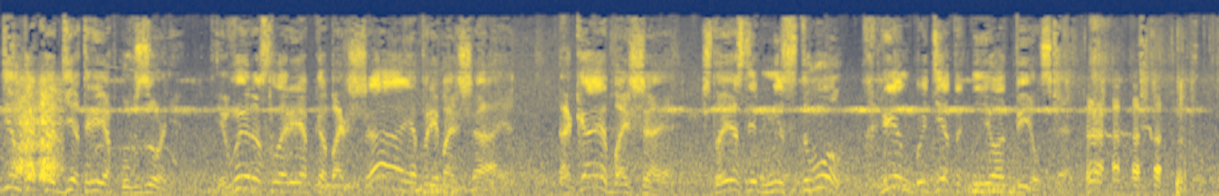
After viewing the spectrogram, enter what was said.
Посадил как-то дед репку в зоне. И выросла репка большая-пребольшая. Такая большая, что если б не ствол, хрен бы дед от нее отбился.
